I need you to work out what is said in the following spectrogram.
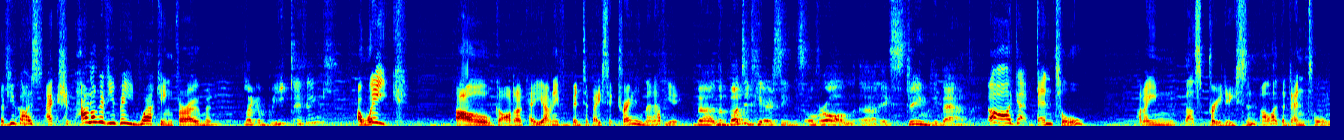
Have you guys actually. How long have you been working for Omen? Like a week, I think. A week? Oh, God, okay. You haven't even been to basic training then, have you? The the budget here seems overall uh, extremely bad. Oh, I get dental. I mean, that's pretty decent. I like the dental.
